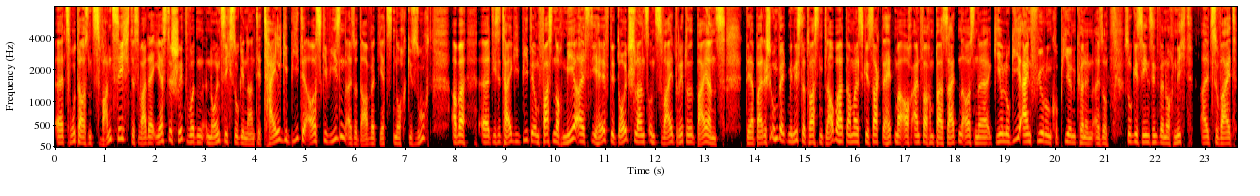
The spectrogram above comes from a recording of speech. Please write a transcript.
Äh, 2020, das war der erste Schritt, wurden 90 sogenannte Teilgebiete ausgewiesen. Also da wird jetzt noch gesucht. Aber äh, diese Teilgebiete umfassen noch mehr als die Hälfte Deutschlands und zwei Drittel Bayerns. Der bayerische Umweltminister Thorsten Glauber hat damals gesagt, da hätten wir auch einfach ein paar Seiten aus einer Geologie-Einführung kopieren können. Also so gesehen sind wir noch nicht allzu weit weit.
